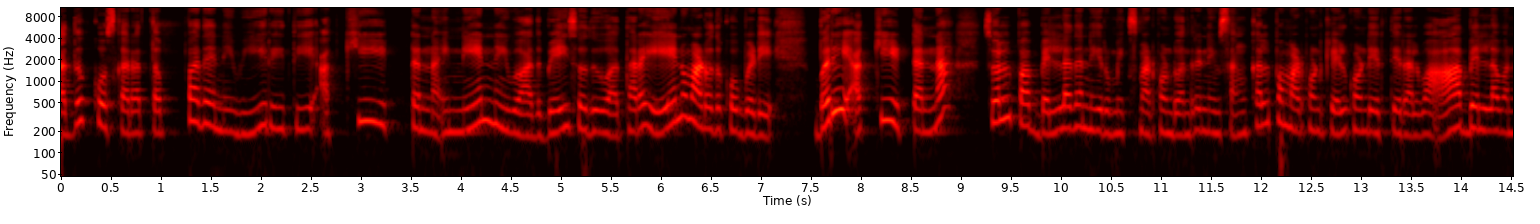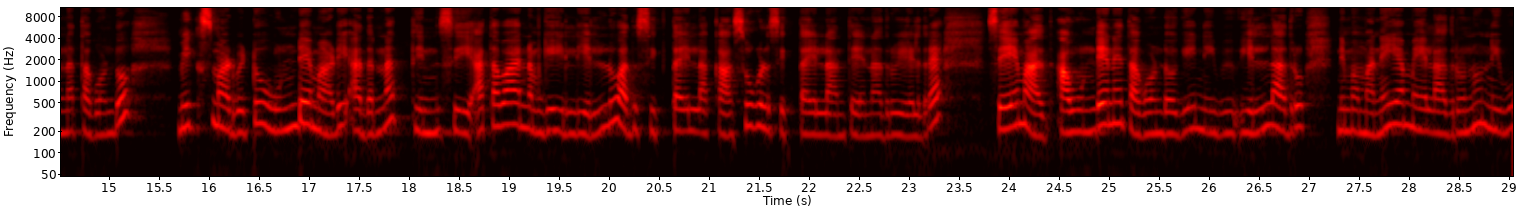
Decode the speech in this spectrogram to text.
ಅದಕ್ಕೋಸ್ಕರ ತಪ್ಪದೆ ನೀವು ಈ ರೀತಿ ಅಕ್ಕಿ ಹಿಟ್ಟನ್ನು, ಇನ್ನೇನು ನೀವು ಅದು ಬೇಯಿಸೋದು, ಆ ಥರ ಏನು ಮಾಡೋದಕ್ಕೆ ಹೋಗಬೇಡಿ. ಬರೀ ಅಕ್ಕಿ ಹಿಟ್ಟನ್ನು ಸ್ವಲ್ಪ ಬೆಲ್ಲದ ನೀರು ಮಿಕ್ಸ್ ಮಾಡಿಕೊಂಡು, ಅಂದರೆ ನೀವು ಸಂಕಲ್ಪ ಮಾಡ್ಕೊಂಡು ಕೇಳ್ಕೊಂಡಿರ್ತೀರಲ್ವ, ಆ ಬೆಲ್ಲವನ್ನು ತಗೊಂಡು ಮಿಕ್ಸ್ ಮಾಡಿಬಿಟ್ಟು ಉಂಡೆ ಮಾಡಿ ಅದನ್ನು ತಿನ್ನಿಸಿ ಅಥವಾ ನಮಗೆ ಇಲ್ಲಿ ಎಲ್ಲೂ ಅದು ಸಿಗ್ತಾ ಇಲ್ಲ, ಕಾಸುಗಳು ಸಿಗ್ತಾ ಇಲ್ಲ ಅಂತ ಏನಾದರೂ ಹೇಳಿದ್ರೆ ಸೇಮ್ ಆ ಉಂಡೆನೇ ತಗೊಂಡೋಗಿ ನೀವು ಎಲ್ಲಾದರೂ ನಿಮ್ಮ ಮನೆಯ ಮೇಲಾದ್ರೂ ನೀವು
